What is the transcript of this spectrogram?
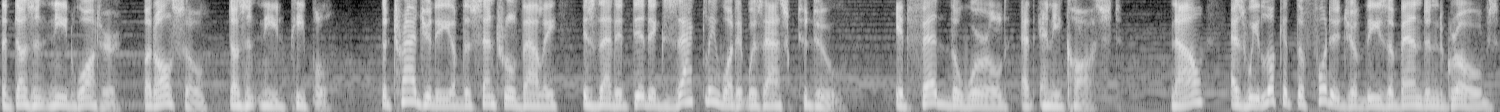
that doesn't need water, but also doesn't need people. The tragedy of the Central Valley is that it did exactly what it was asked to do. It fed the world at any cost. Now, as we look at the footage of these abandoned groves,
